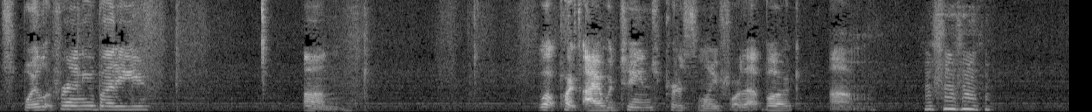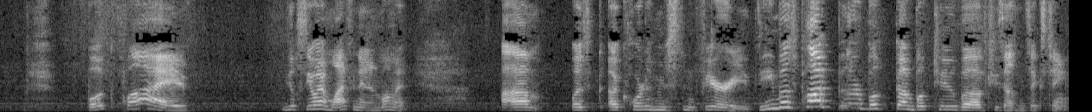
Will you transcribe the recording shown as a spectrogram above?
spoil it for anybody. Um, what parts I would change personally for that book. Um, book five. You'll see why I'm laughing in a moment. Um, was A Court of Mist and Fury, the most popular book on BookTube of 2016.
